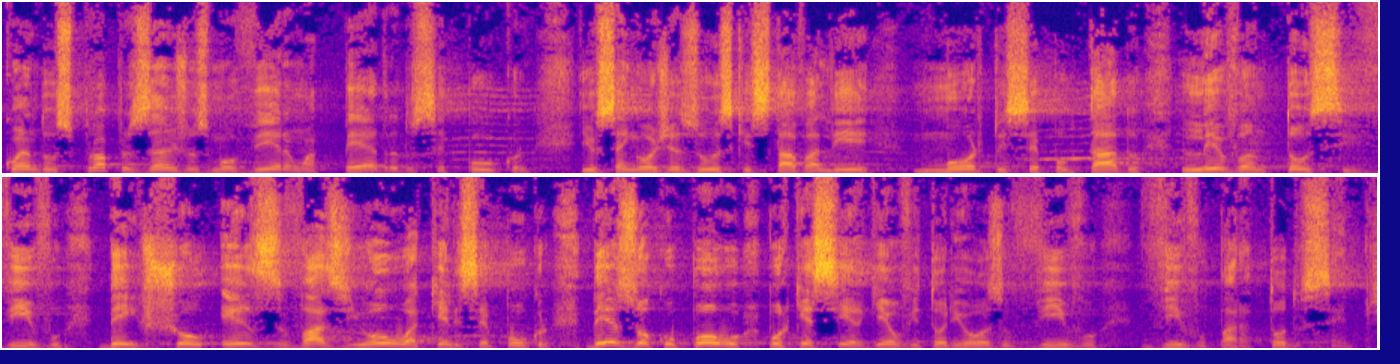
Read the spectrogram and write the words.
quando os próprios anjos moveram a pedra do sepulcro e o Senhor Jesus, que estava ali, morto e sepultado, levantou-se vivo, deixou, esvaziou aquele sepulcro, desocupou-o, porque se ergueu vitorioso, vivo, vivo para todo sempre.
